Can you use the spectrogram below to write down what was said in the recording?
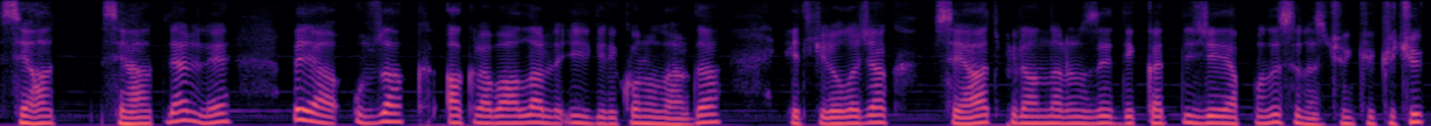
seyahat seyahatlerle veya uzak akrabalarla ilgili konularda etkili olacak. Seyahat planlarınızı dikkatlice yapmalısınız. Çünkü küçük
